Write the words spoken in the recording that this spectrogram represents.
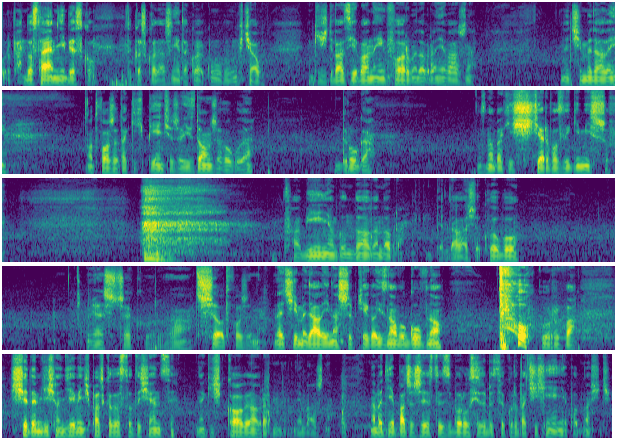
Kurwa, dostałem niebieską. Tylko szkoda, że nie taką jaką bym chciał. Jakieś dwa zjebane informy, dobra, nieważne. Lecimy dalej. Otworzę takich pięć, jeżeli zdążę w ogóle. Druga. Znowu jakieś ścierwo z Ligi Mistrzów. Fabinho, Gundogan, dobra. Pierdalać do klubu. Jeszcze kurwa. Trzy otworzymy. Lecimy dalej na szybkiego i znowu gówno. O kurwa. 79 paczka za 100 tysięcy. Jakiś kog, dobra, nie, nieważne. Nawet nie patrzę, czy jest coś z Borussii, żeby sobie kurwa ciśnienie nie podnosić.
